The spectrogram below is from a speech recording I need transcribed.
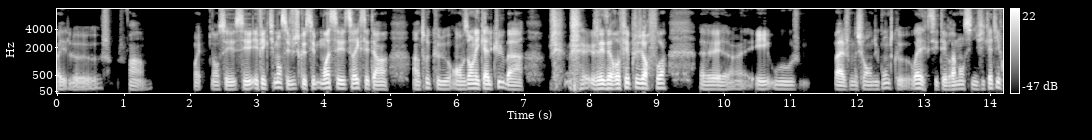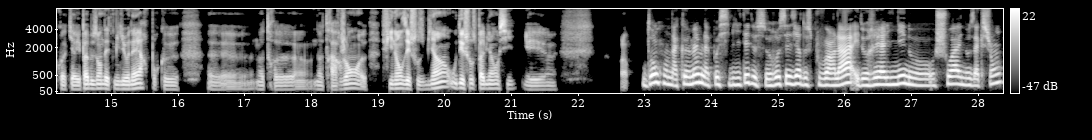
le, enfin, Ouais, non, c'est, c'est effectivement, c'est juste que c'est moi, c'est, c'est vrai que c'était un, un truc que, en faisant les calculs, bah, je, les ai refait plusieurs fois euh, et où je, bah, je me suis rendu compte que ouais, c'était vraiment significatif, quoi, qu'il n'y avait pas besoin d'être millionnaire pour que euh, notre notre argent euh, finance des choses bien ou des choses pas bien aussi. Et euh. Donc, on a quand même la possibilité de se ressaisir de ce pouvoir-là et de réaligner nos choix et nos actions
